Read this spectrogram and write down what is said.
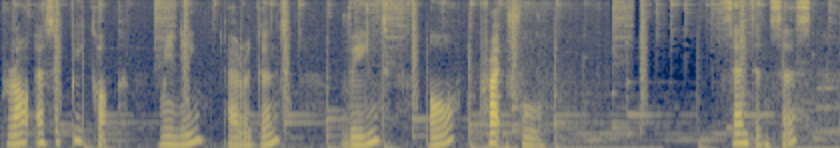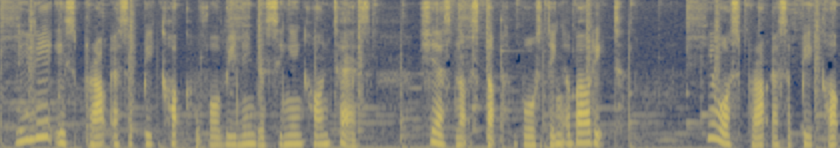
Proud as a peacock, meaning arrogant, vain, or prideful. Sentences Lily is proud as a peacock for winning the singing contest she has not stopped boasting about it. He was proud as a peacock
